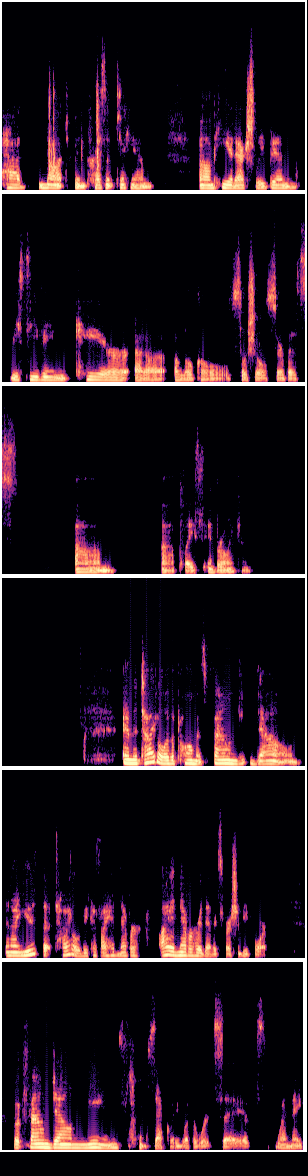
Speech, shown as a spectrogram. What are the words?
had not been present to him. Um, he had actually been receiving care at a, a local social service um, uh, place in Burlington. And the title of the poem is Found Down. And I used that title because I had never, I had never heard that expression before. But found down means exactly what the words say. It's when they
